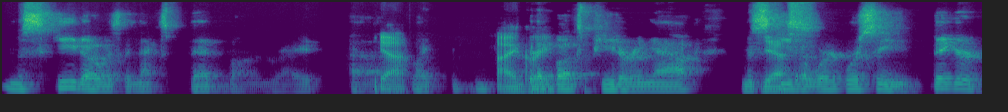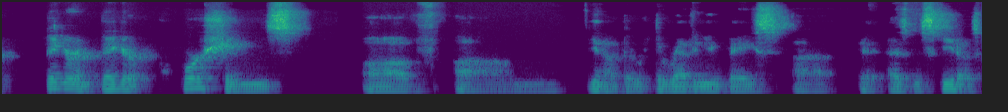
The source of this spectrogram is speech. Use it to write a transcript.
mosquito is the next bed bug, right? Uh, yeah, like I agree. Bed bugs petering out mosquito, yes. we're, we're seeing bigger, bigger and bigger portions of, um, you know, the, the revenue base uh, as mosquitoes.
